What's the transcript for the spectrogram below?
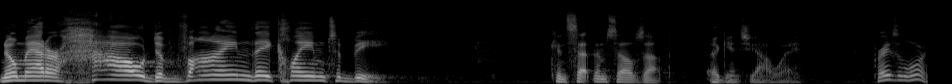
no matter how divine they claim to be can set themselves up against Yahweh. Praise the Lord.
